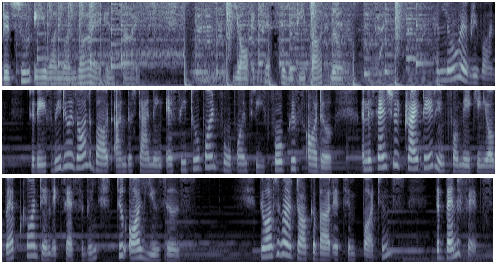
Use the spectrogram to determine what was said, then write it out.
Digital A11Y Insights, your accessibility partner. Hello everyone. Today's video is all about understanding SC 2.4.3 focus order, an essential criterion for making your web content accessible to all users. We're also going to talk about its importance, the benefits,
